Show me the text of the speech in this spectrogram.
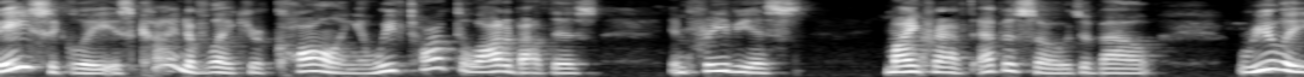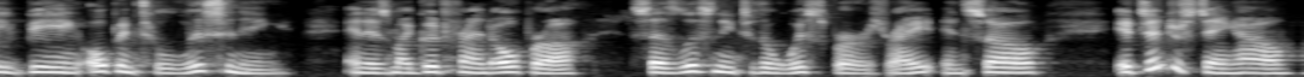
basically is kind of like your calling. And we've talked a lot about this in previous Mindcraft episodes about really being open to listening. And as my good friend Oprah says, listening to the whispers, right? And so it's interesting how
